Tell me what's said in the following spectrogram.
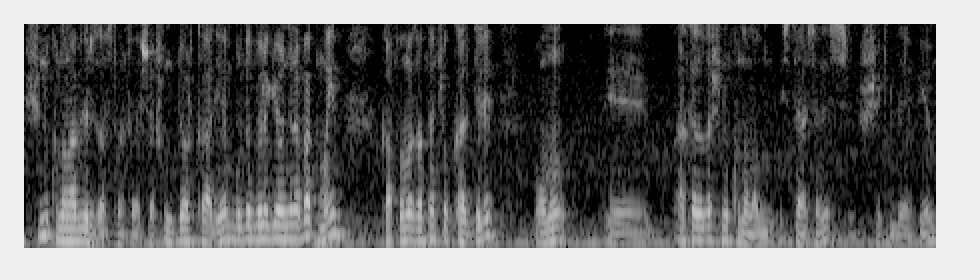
Şunu kullanabiliriz aslında arkadaşlar. Şunu 4K diyelim. Burada böyle göründüğüne bakmayın. Kaplama zaten çok kaliteli. Onu e, arkada da şunu kullanalım isterseniz. Şu şekilde yapayım.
